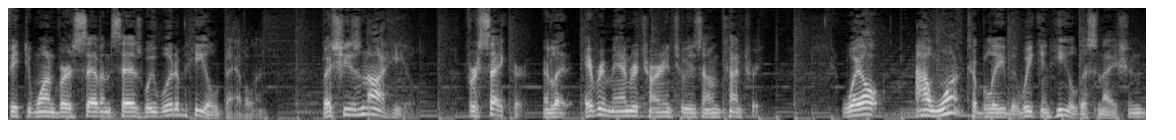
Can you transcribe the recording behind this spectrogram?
51 verse 7 says, We would have healed Babylon, but she is not healed. Forsake her, and let every man return into his own country. Well, I want to believe that we can heal this nation,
